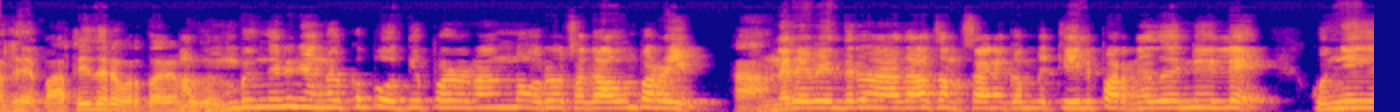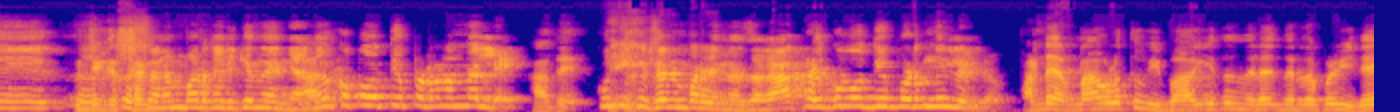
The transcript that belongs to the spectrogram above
അതെ പാർട്ടി തന്നെ പുറത്താക്കുന്നത് മുമ്പ് ഇങ്ങനെ ഞങ്ങൾക്ക് ബോധ്യപ്പെടണം എന്ന് ഓരോ സഖാവും പറയും. അന്ന് രവീന്ദ്രനാഥ് ആ സംസ്ഥാന കമ്മിറ്റിയിൽ പറഞ്ഞത് തന്നെയല്ലേ? കുഞ്ഞി. കൃഷ്ണനും പറഞ്ഞിരിക്കുന്നത് ഞങ്ങൾക്ക് ബോധ്യപ്പെടണം എന്നല്ലേ അതെ. കുഞ്ഞികൃഷ്ണനും പറയുന്നത്. സഖാക്കൾക്ക് ബോധ്യപ്പെടുന്നില്ലല്ലോ. പണ്ട് എറണാകുളത്ത് വിഭാഗീയത നിലനിന്നിരുന്നപ്പോഴും ഇതേ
